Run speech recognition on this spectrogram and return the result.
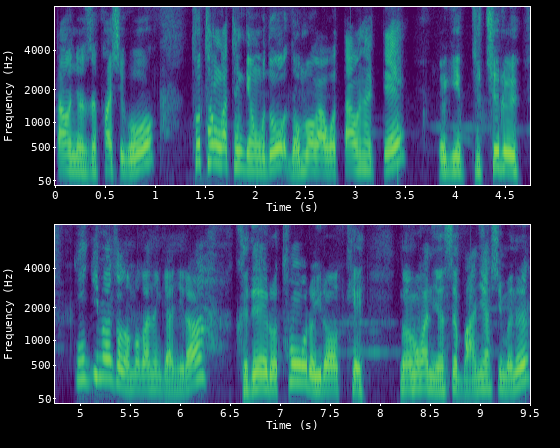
다운 연습하시고 토턴 같은 경우도 넘어가고 다운할 때 여기 부추를 꾸기면서 넘어가는 게 아니라 그대로 통으로 이렇게 넘어가는 연습 많이 하시면은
